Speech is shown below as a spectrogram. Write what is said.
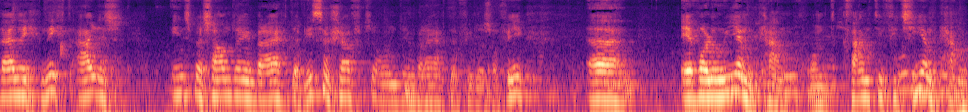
weil ich nicht alles, insbesondere im Bereich der Wissenschaft und im Bereich der Philosophie, äh, evaluieren kann und quantifizieren kann.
